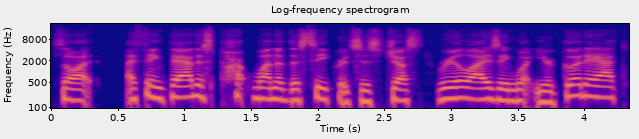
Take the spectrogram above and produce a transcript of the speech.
So I, I think that is part, one of the secrets is just realizing what you're good at,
